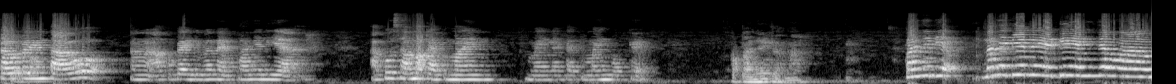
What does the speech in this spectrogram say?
Kalau pengen tahu eh, aku kayak gimana, tanya dia. Aku sama kayak pemain, pemainnya kayak pemain bokep. Apanya yang sama? Tanya dia, nanya dia deh, dia yang jawab.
